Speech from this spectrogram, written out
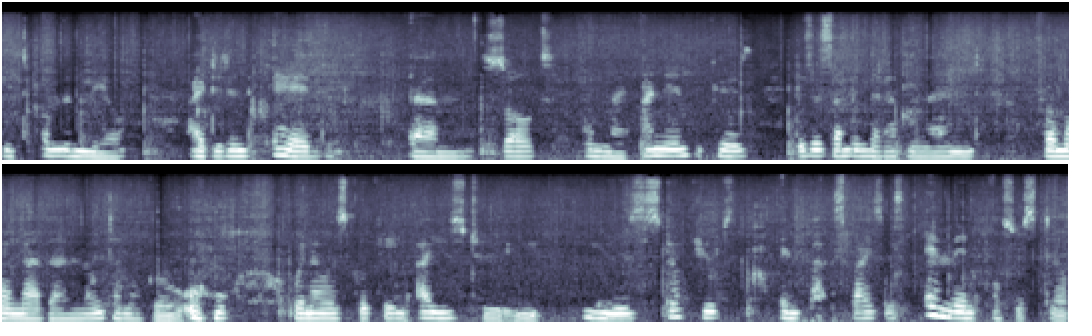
it on the meal I didn't add um, salt on my onion because this is something that I've learned from my mother a long time ago. When I was cooking I used to use stock cubes and spices and then also still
